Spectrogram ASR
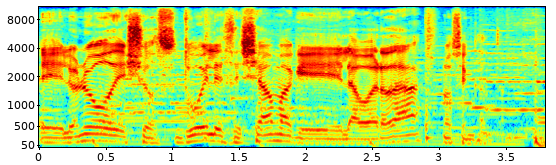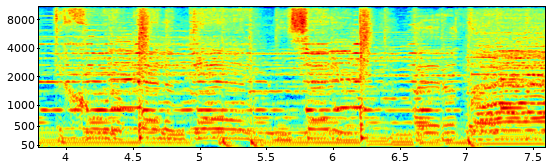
eh, lo nuevo de ellos. Duele se llama, que la verdad nos encanta. Te juro que lo entiendo, en serio, pero duele.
